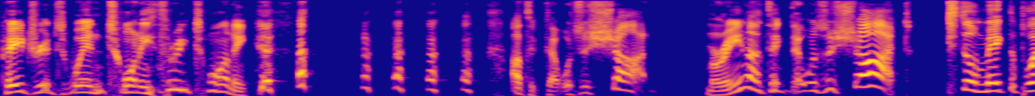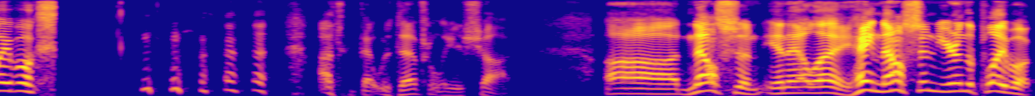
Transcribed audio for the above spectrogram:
Patriots win 23 20. I think that was a shot. Marine, I think that was a shot. Still make the playbooks. I think that was definitely a shot. Uh, Nelson in LA. Hey, Nelson, you're in the playbook.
